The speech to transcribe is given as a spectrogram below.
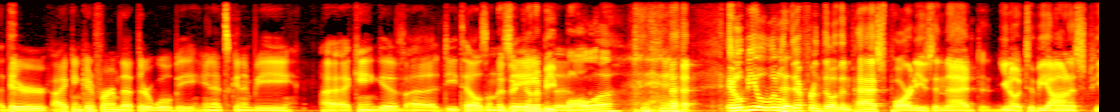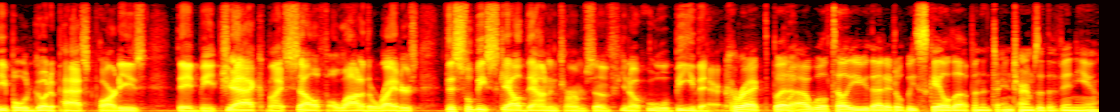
There, I can confirm that there will be, and it's going to be. I, I can't give uh, details on the. Is it going to be the- Bola? It'll be a little different though than past parties in that you know, to be honest, people would go to past parties. They'd meet Jack, myself, a lot of the writers. This will be scaled down in terms of you know who will be there. Correct, but, I will tell you that it'll be scaled up in, in terms of the venue.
